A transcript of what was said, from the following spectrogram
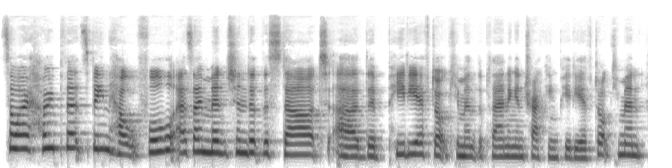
So I hope that's been helpful. As I mentioned at the start, uh, the PDF document, the planning and tracking PDF document,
